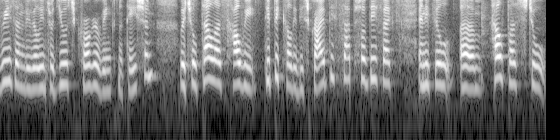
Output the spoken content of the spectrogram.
reason, we will introduce Kroger-Vink notation, which will tell us how we typically describe these types of defects, and it will um, help us to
